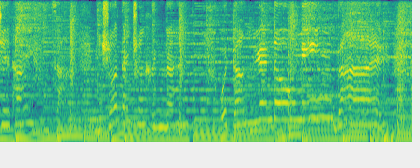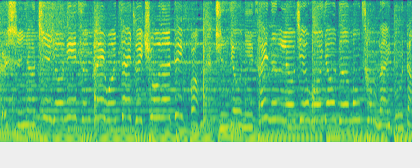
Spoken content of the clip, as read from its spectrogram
界太复杂。你说单纯很难，我当然都明白。可。是呀，只有你曾陪我在最初的地方，只有你才能了解我要的梦从来不大。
